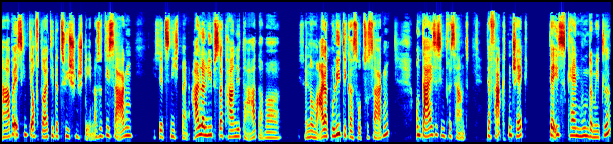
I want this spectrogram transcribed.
aber es gibt ja oft Leute, die dazwischen stehen. Also die sagen, ist jetzt nicht mein allerliebster Kandidat, aber ist ein normaler Politiker sozusagen. Und da ist es interessant. Der Faktencheck, der ist kein Wundermittel,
